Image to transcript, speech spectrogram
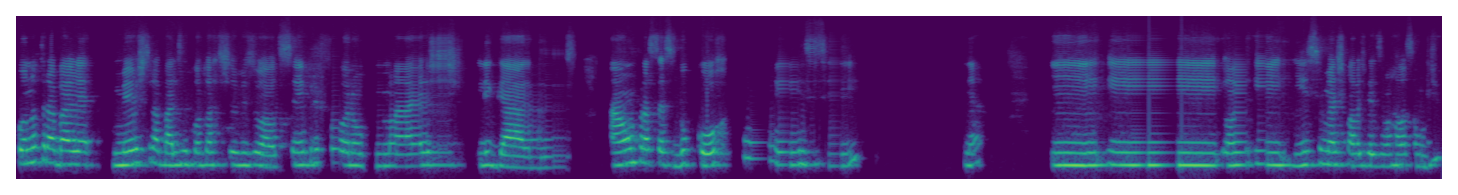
quando eu trabalho meus trabalhos enquanto artista visual sempre foram mais ligados a um processo do corpo em si né e, e, e, e isso mexe às vezes uma relação de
